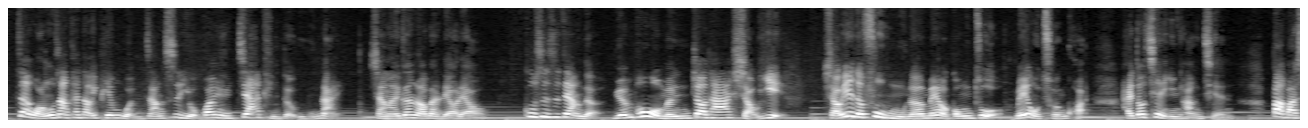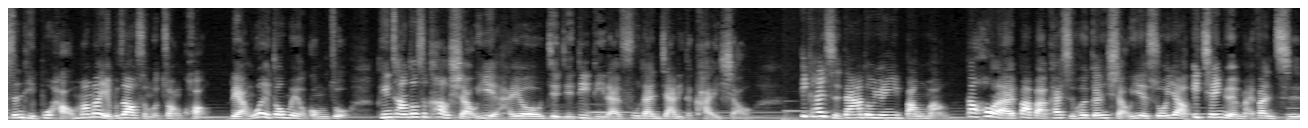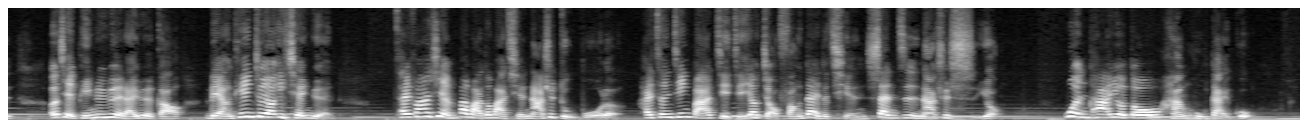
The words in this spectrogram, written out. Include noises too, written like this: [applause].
在网络上看到一篇文章，是有关于家庭的无奈，想来跟老板聊聊。故事是这样的：原 PO 我们叫他小叶，小叶的父母呢，没有工作，没有存款，还都欠银行钱。爸爸身体不好，妈妈也不知道什么状况，两位都没有工作，平常都是靠小叶还有姐姐弟弟来负担家里的开销。一开始大家都愿意帮忙，到后来爸爸开始会跟小叶说要一千元买饭吃，而且频率越来越高，两天就要一千元。才发现爸爸都把钱拿去赌博了，还曾经把姐姐要缴房贷的钱擅自拿去使用，问他又都含糊带过。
